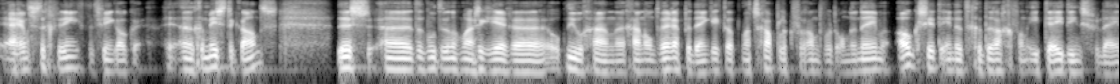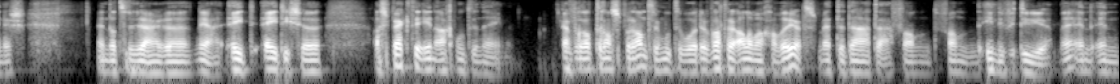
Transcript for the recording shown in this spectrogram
ernstig, vind ik. Dat vind ik ook een gemiste kans. Dus uh, dat moeten we nog maar eens een keer uh, opnieuw gaan, uh, gaan ontwerpen, denk ik. Dat maatschappelijk verantwoord ondernemen ook zit in het gedrag van IT-dienstverleners. En dat we daar nou ja, ethische aspecten in acht moeten nemen. En vooral transparanter moeten worden wat er allemaal gebeurt met de data van, van de individuen. En, en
